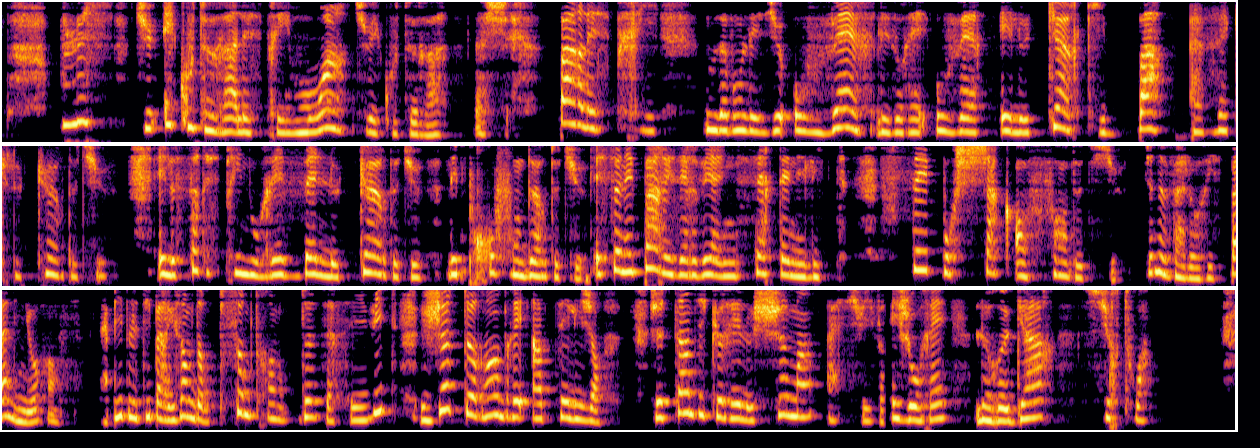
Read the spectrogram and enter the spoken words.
Plus tu écouteras l'esprit, moins tu écouteras la chair. Par l'esprit, nous avons les yeux ouverts, les oreilles ouvertes et le cœur qui bat avec le cœur de Dieu. Et le Saint-Esprit nous révèle le cœur de Dieu, les profondeurs de Dieu. Et ce n'est pas réservé à une certaine élite, c'est pour chaque enfant de Dieu. Dieu ne valorise pas l'ignorance. La Bible dit par exemple dans Psaume 32, verset 8, Je te rendrai intelligent, je t'indiquerai le chemin à suivre, et j'aurai le regard sur toi.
